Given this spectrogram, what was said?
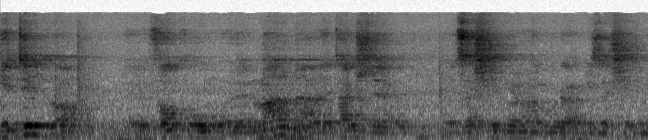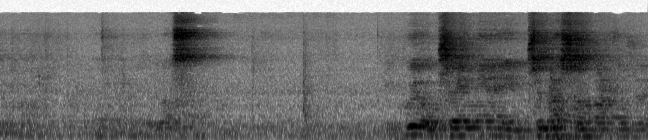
nie tylko wokół Malmy, ale także za siedmioma górami, za siedmioma lasami. Dziękuję uprzejmie i przepraszam bardzo, że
